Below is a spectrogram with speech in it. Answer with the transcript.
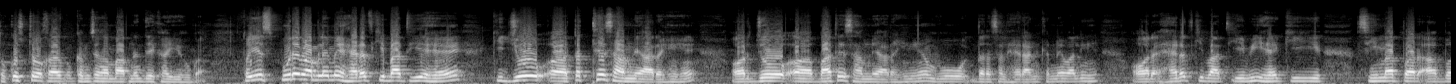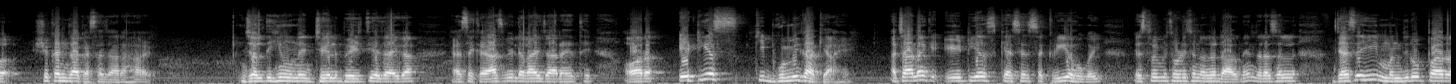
तो कुछ तो कम से कम आपने देखा ही होगा। तो इस पूरे मामले में हैरत की बात यह है कि जो तथ्य सामने आ रहे हैं और जो बातें सामने आ रही हैं, वो दरअसल हैरान करने वाली हैं। और हैरत की बात ये भी है कि सीमा पर अब शिकंजा कसा जा रहा है। जल्दी ही उन्हें जेल भेज दिया जाएगा। ऐसे कयास भी लगाए जा रहे थे। और एटीएस की भूमिका क्या है? अचानक एटीएस कैसे सक्रिय हो गई? इस पर भी थोड़ी सी नज़र डालते हैं दरअसल, जैसे ही मंदिरों पर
